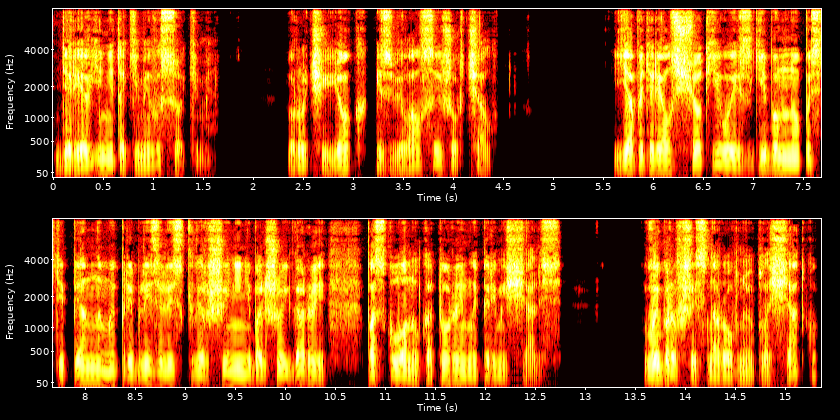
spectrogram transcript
деревья не такими высокими. Ручеек извивался и журчал. Я потерял счет его изгибом, но постепенно мы приблизились к вершине небольшой горы, по склону которой мы перемещались. Выбравшись на ровную площадку,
